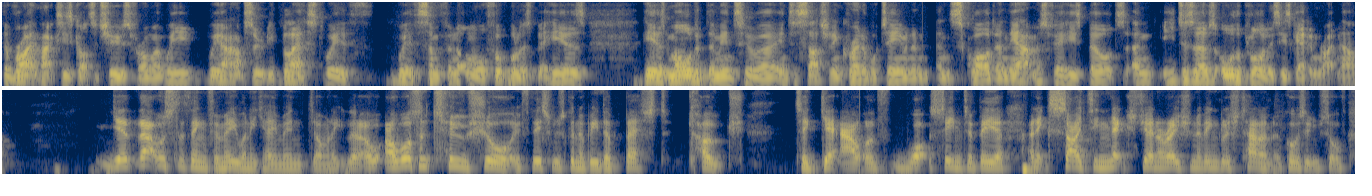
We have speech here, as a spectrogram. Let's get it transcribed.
the right backs he's got to choose from. We we are absolutely blessed with with some phenomenal footballers, but he has he has molded them into uh, into such an incredible team and, and squad, and the atmosphere he's built, and he deserves all the plaudits he's getting right now. Yeah, that was the thing for me when he came in, Dominic. I wasn't too sure if this was going to be the best coach to get out of what seemed to be a, an exciting next generation of English talent. Of course, it was sort of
